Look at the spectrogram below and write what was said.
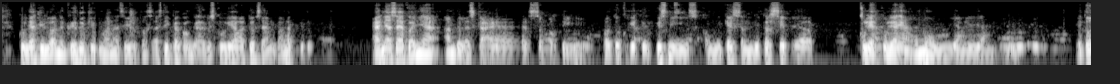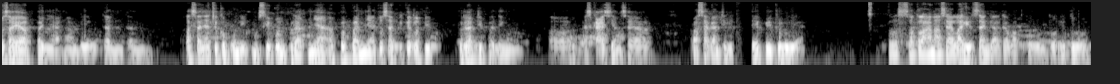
kuliah di luar negeri itu gimana sih, terus S3 kok nggak harus kuliah, waduh sayang banget gitu. Akhirnya saya banyak ambil SKS seperti how to create business, communication, leadership, ya kuliah-kuliah yang umum, yang yang itu saya banyak ngambil dan dan rasanya cukup unik meskipun beratnya bebannya itu saya pikir lebih berat dibanding uh, eh, SKS yang saya rasakan di ITB dulu ya. Terus setelah anak saya lahir, saya nggak ada waktu untuk itu.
